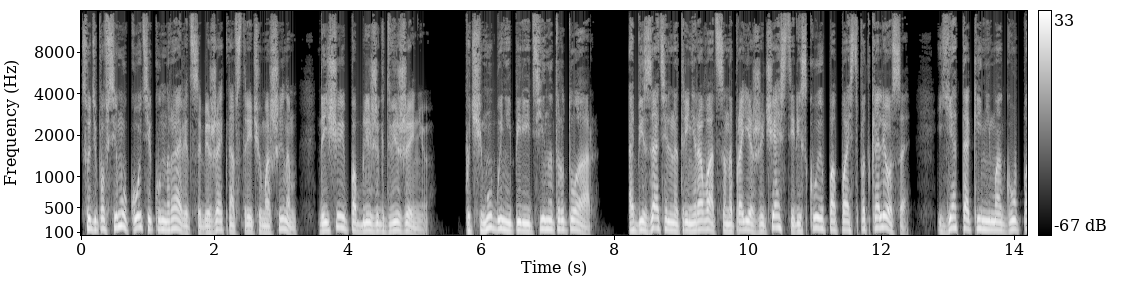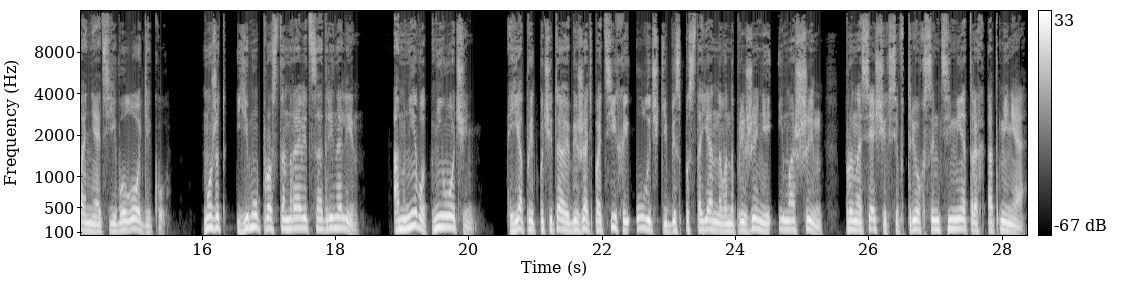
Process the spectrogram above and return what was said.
Судя по всему, котику нравится бежать навстречу машинам, да еще и поближе к движению. Почему бы не перейти на тротуар? Обязательно тренироваться на проезжей части, рискуя попасть под колеса. Я так и не могу понять его логику. Может, ему просто нравится адреналин? А мне вот не очень. Я предпочитаю бежать по тихой улочке без постоянного напряжения и машин, проносящихся в трех сантиметрах от меня.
